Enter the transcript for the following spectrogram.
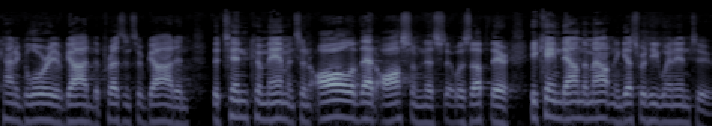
kind of glory of God, the presence of God, and the Ten Commandments, and all of that awesomeness that was up there. He came down the mountain, and guess what he went into?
